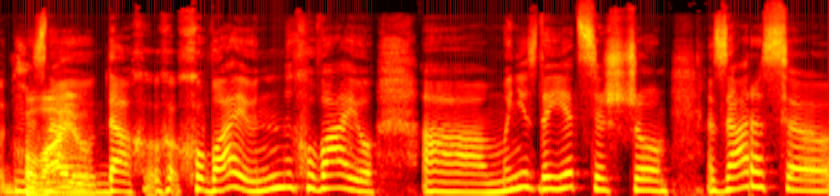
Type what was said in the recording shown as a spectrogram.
не ховаю. знаю, да, ховаю, не ховаю. А, Мені здається, що зараз е,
